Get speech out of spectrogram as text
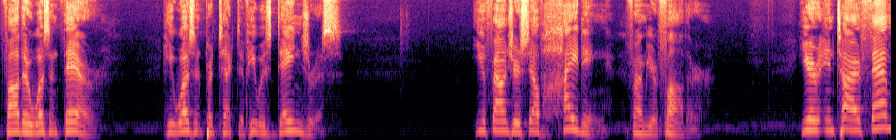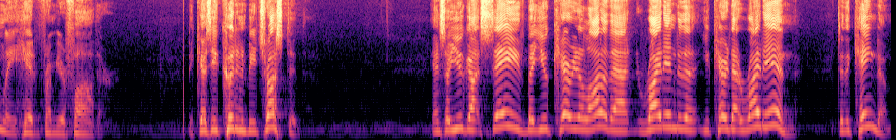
Father wasn't there. He wasn't protective. He was dangerous. You found yourself hiding from your father. Your entire family hid from your father because he couldn't be trusted. And so you got saved, but you carried a lot of that right into the, you carried that right in to the kingdom.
